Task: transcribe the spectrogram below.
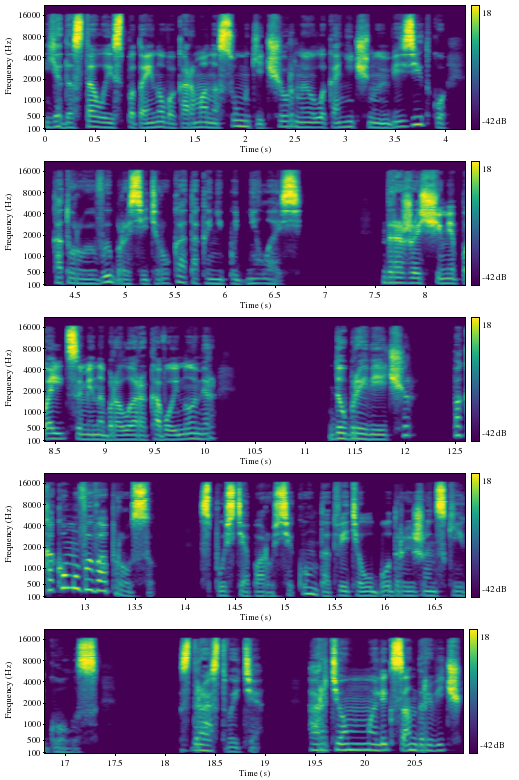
Я достала из потайного кармана сумки черную лаконичную визитку, которую выбросить рука так и не поднялась дрожащими пальцами набрала роковой номер. «Добрый вечер. По какому вы вопросу?» Спустя пару секунд ответил бодрый женский голос. «Здравствуйте. Артём Александрович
